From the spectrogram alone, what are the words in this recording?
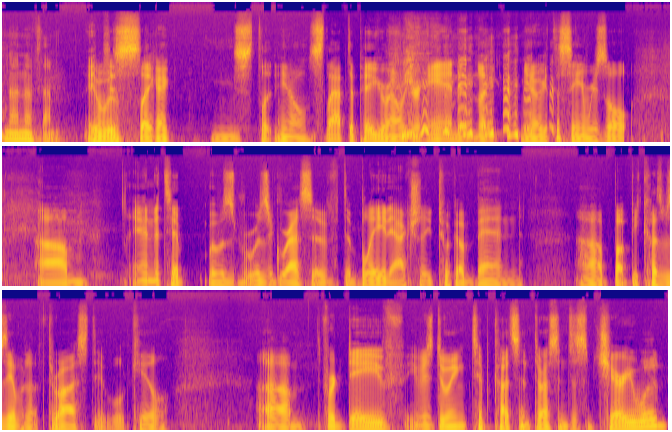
None of them. It, It was just- like I, you know, slapped a pig around with your hand and like you know get the same result. Um, and the tip was was aggressive. The blade actually took a bend, uh, but because it was able to thrust, it will kill. Um, for Dave, he was doing tip cuts and thrusts into some cherry wood.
